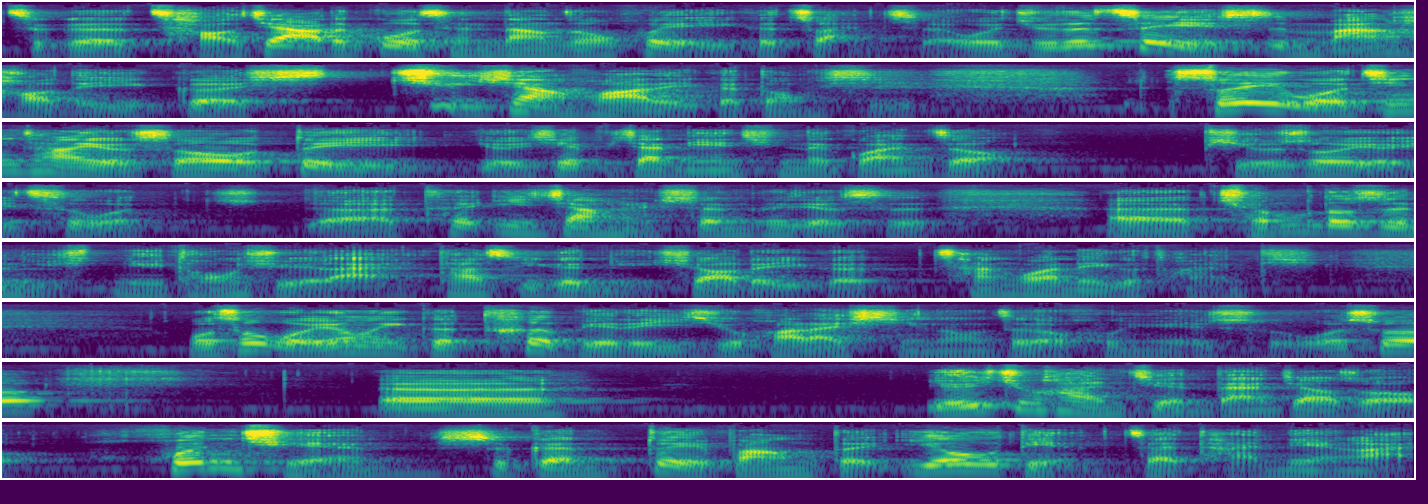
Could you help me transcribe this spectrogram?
这个吵架的过程当中会有一个转折？我觉得这也是蛮好的一个具象化的一个东西。所以我经常有时候对有一些比较年轻的观众。比如说有一次我呃特印象很深刻，就是呃全部都是女女同学来，她是一个女校的一个参观的一个团体。我说我用一个特别的一句话来形容这个婚约书，我说呃有一句话很简单，叫做婚前是跟对方的优点在谈恋爱，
